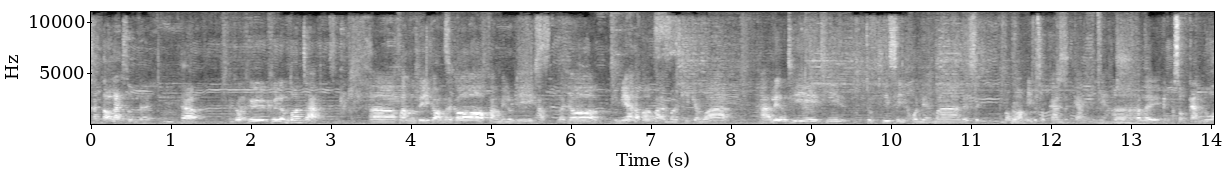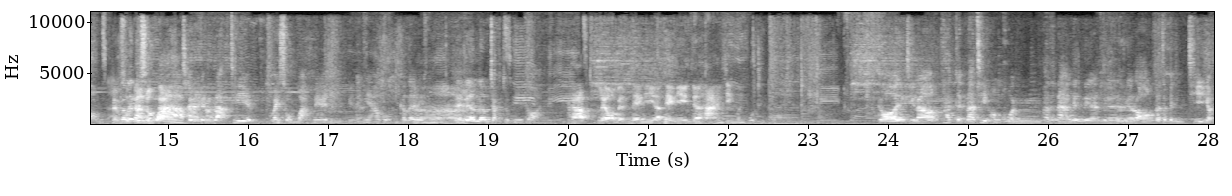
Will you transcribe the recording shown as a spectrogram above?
ขั้นตอนแรกสุดเลย ครับ ก็คือคือเริ่มต้นจากเอ่อฟังดนตรีก่อนแล้วก็ฟังเมโลดี้ครับ แล้วก็ทีเนี้ยเราก็มามาคิดกันว่า หาเรื่องที่ที่จุดที่สี่คนเนี่ยมารู้สึก แบบว่ามีประสบการณ์เหมือนกันอย่างเงี้ยครับผมอ่า ก็เลย เป็นประสบการณ์ร่วม เป็นก็เลยรู้สึกว่าประสบการณ์ร่วมกันเป็นเป็นใช่ครับรักที่ไม่สมหวังในอดีตอย่างเงี้ยครับผมก็เลยอ่า เลยเริ่มเริ่มจากจุดนี้ก่อน ครับเลยออกเป็นเพลงนี้แล้วเพลงนี้เนื้อหาจริงๆมันพูดถึงอะไรก็จริงๆแล้วถ้าเกิดหน้าที่ของคนพัฒนาเรื่องเนื้อเนื้อเนื้อร้องก็จะเป็นทีกับ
